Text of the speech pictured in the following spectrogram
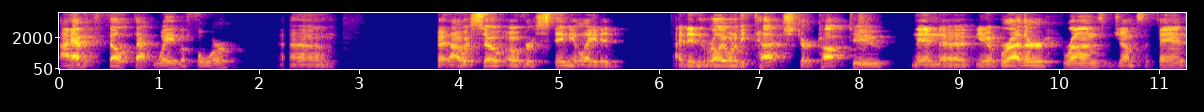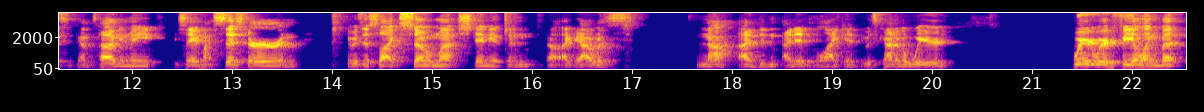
I haven't felt that way before. Um, but I was so overstimulated. I didn't really want to be touched or talked to. Then, uh, you know, brother runs and jumps the fence and comes hugging me. He saved my sister. And it was just like so much stimulation. Uh, like I was not, I didn't, I didn't like it. It was kind of a weird, weird, weird feeling. But,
